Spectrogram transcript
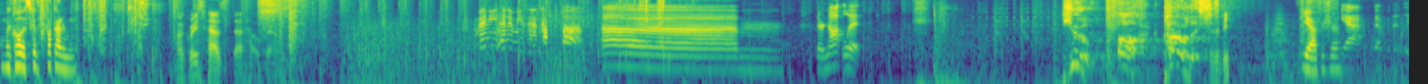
Oh my god, that scared the fuck out of me. oh, Grace has that held down. They're not lit. You are powerless. Is it B? Yeah, for sure. Yeah, definitely.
